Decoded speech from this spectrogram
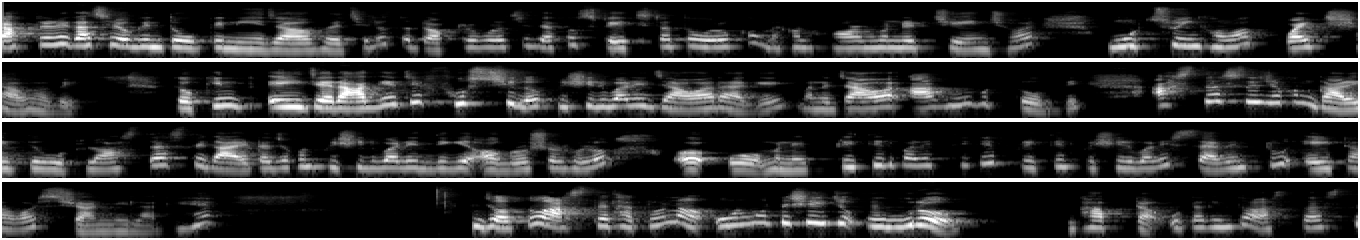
ডাক্তারের কাছেও কিন্তু ওকে নিয়ে যাওয়া হয়েছিল। তো ডক্টর বলেছে, দেখো স্টেজটা তো ওরকম, এখন হরমোনের চেঞ্জ হয় মুড সুইং হওয়া কোয়াইট স্বাভাবিক। তো কিন্তু এই যে রাগে যে ফুসছিল পিসির বাড়ি যাওয়ার আগে মানে যাওয়ার আগ মুহূর্ত অব্দি আস্তে আস্তে যখন গাড়িতে উঠল, আস্তে আস্তে গাড়িটা যখন পিসির বাড়ির দিকে অগ্রসর হলো, ও মানে প্রীতির বাড়ির থেকে প্রীতির পিসির বাড়ির seven to eight hours journey লাগে হ্যাঁ? যত আসতে থাকল না, ওর মধ্যে সেই যে উগ্র ভাবটা, ওটা কিন্তু আস্তে আস্তে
